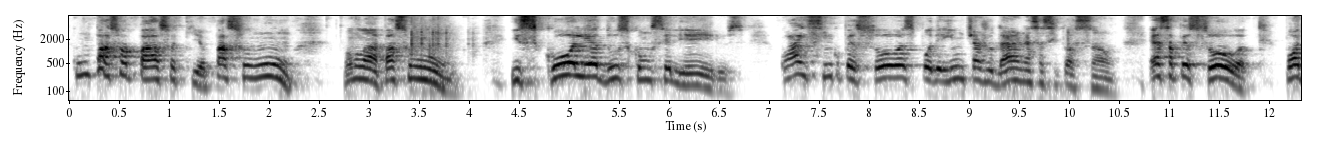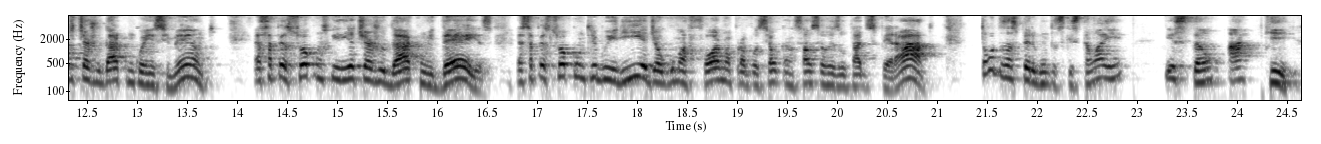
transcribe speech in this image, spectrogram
com um passo a passo aqui. Ó. Passo um, vamos lá, passo um. Escolha dos conselheiros. Quais cinco pessoas poderiam te ajudar nessa situação? Essa pessoa pode te ajudar com conhecimento? Essa pessoa conseguiria te ajudar com ideias? Essa pessoa contribuiria de alguma forma para você alcançar o seu resultado esperado? Todas as perguntas que estão aí estão aqui,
